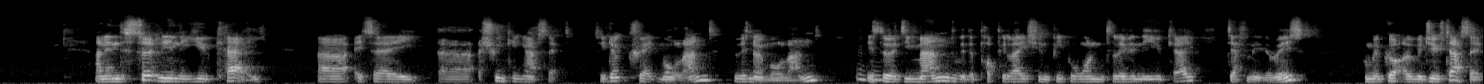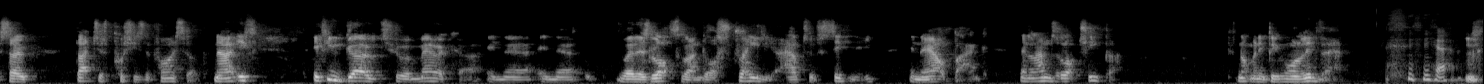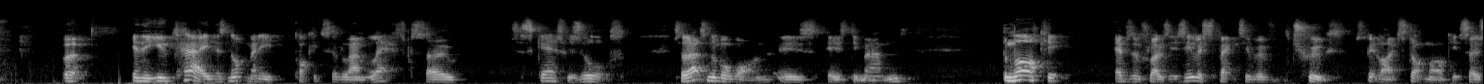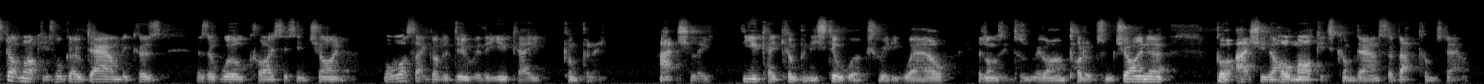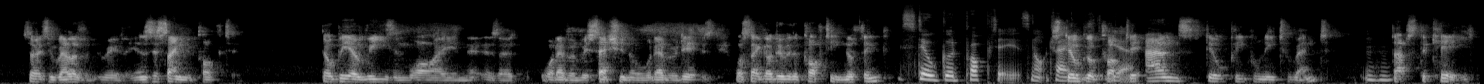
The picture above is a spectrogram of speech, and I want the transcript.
And in the, certainly in the UK, uh, it's a, uh, a shrinking asset. So you don't create more land. There is no more land. Is there a demand with the population, people wanting to live in the UK? Definitely there is. And we've got a reduced asset. So that just pushes the price up. Now, if if you go to America in the in the where there's lots of land, or Australia out of Sydney in the outback, then land's a lot cheaper. Because not many people want to live there. yeah. But in the UK, there's not many pockets of land left, so it's a scarce resource. So that's number one: is is demand. The market ebbs and flows. It's irrespective of the truth. It's a bit like stock markets. So stock markets will go down because there's a world crisis in China. Well, what's that got to do with a UK company? Actually, the UK company still works really well as long as it doesn't rely on products from China. But actually, the whole market's come down, so that comes down. So it's irrelevant, really. And it's the same with property. There'll be a reason why, in there's a whatever recession or whatever it is. What's that got to do with the property? Nothing. Still good property. It's not changed. Still good property, Yeah. and still people need to rent. Mhm. That's the key.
